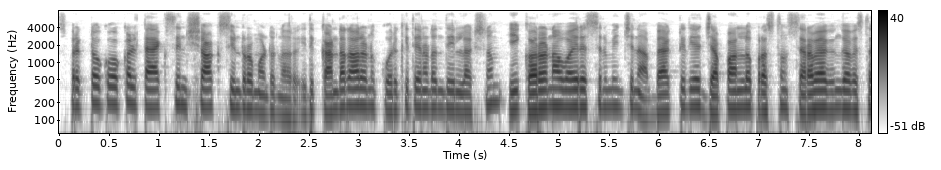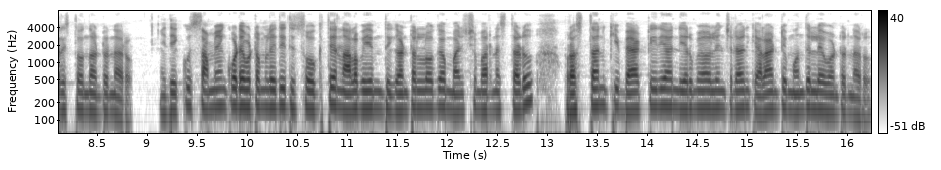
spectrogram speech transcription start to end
streptococcal toxin shock syndrome అంటున్నారు. ఇది కండరాలను కొరికి తినడం దీని లక్షణం. ఈ కరోనా వైరస్ నిర్మించిన బ్యాక్టీరియా జపాన్లో ప్రస్తుతం శరవేగంగా విస్తరిస్తోంది అంటున్నారు. ఇది ఎక్కువ సమయం కూడా ఇవ్వటం లేదు. ఇది సోకితే నలభై ఎనిమిది గంటల్లోగా మనిషి మరణిస్తాడు. ప్రస్తుతానికి బ్యాక్టీరియా నిర్మూలించడానికి ఎలాంటి మందులు లేవంటున్నారు.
